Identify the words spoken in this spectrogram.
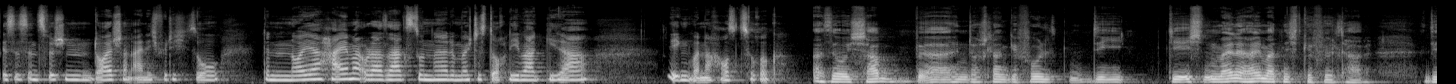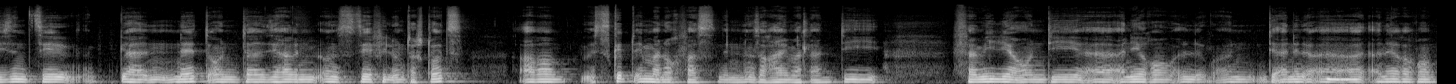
ist es inzwischen Deutschland eigentlich für dich so deine neue Heimat oder sagst du, ne, du möchtest doch lieber wieder irgendwann nach Hause zurück? Also ich habe äh, in Deutschland gefühlt, die die ich in meiner Heimat nicht gefühlt habe. Die sind sehr äh, nett und äh, sie haben uns sehr viel unterstützt. Aber es gibt immer noch was in unserem Heimatland. Die Familie und die äh, Ernährung, äh, die mhm. Ernährung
